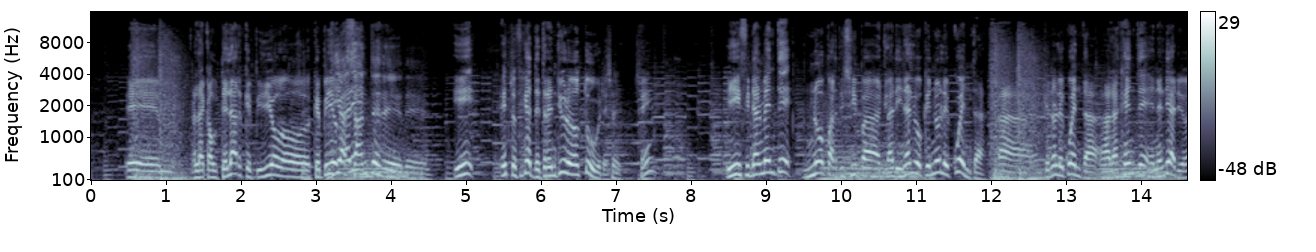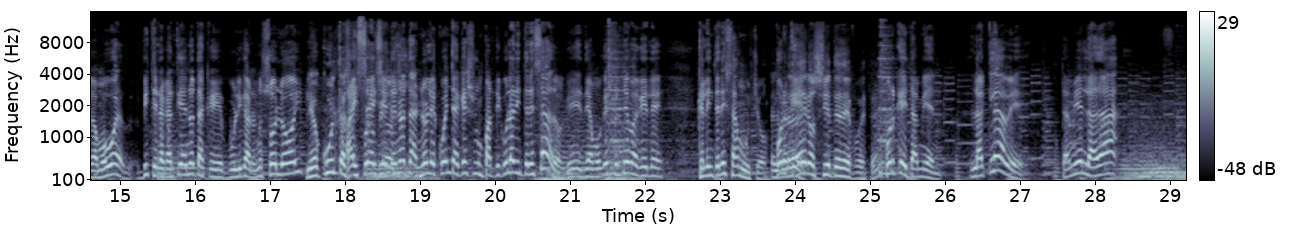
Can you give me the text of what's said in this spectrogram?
eh, la cautelar que pidió, que pidió días antes de, de- Y esto, fíjate, 31 de octubre. Sí. ¿sí? Y finalmente no participa Clarín, algo que no le cuenta a, que no le cuenta a la gente en el diario. Digamos, vos viste la cantidad de notas que publicaron, no solo hoy, Le oculta sus hay seis, propios- siete notas, no le cuenta que es un particular interesado, que, digamos, que es un tema que le, que le interesa mucho. El ¿Por qué? verdadero 7D fue este. ¿eh? ¿Por qué también? La clave también la da,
